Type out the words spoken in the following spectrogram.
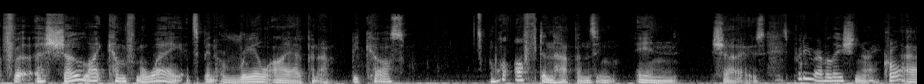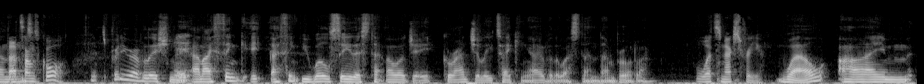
for a show like Come From Away, it's been a real eye opener because what often happens in in shows it's pretty revolutionary. Cool. And that sounds cool. It's pretty revolutionary, it, and I think it, I think you will see this technology gradually taking over the West End and Broadway. What's next for you? Well, I'm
